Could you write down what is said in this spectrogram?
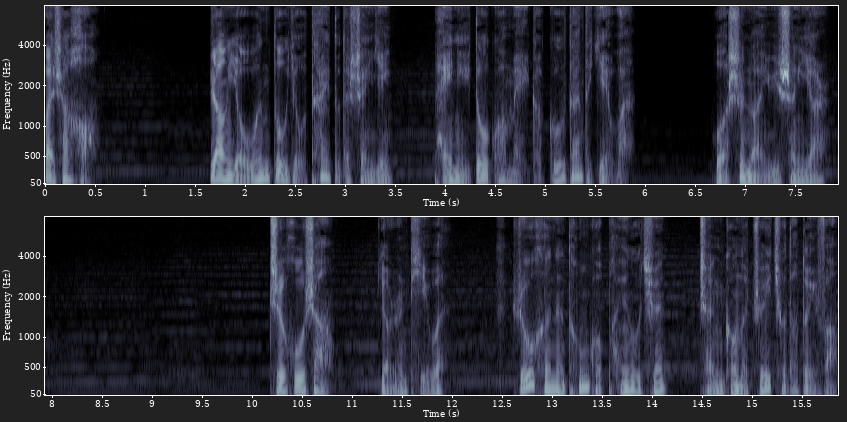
晚上好。让有温度、有态度的声音陪你度过每个孤单的夜晚。我是暖玉声音儿。知乎上有人提问：如何能通过朋友圈成功的追求到对方？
